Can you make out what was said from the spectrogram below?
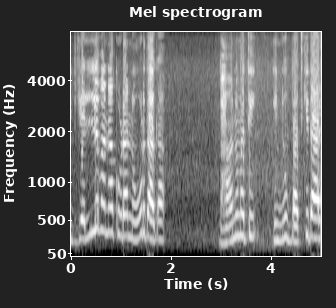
ಇದೆಲ್ಲವನ್ನ ಕೂಡ ನೋಡಿದಾಗ ಭಾನುಮತಿ ಇನ್ನೂ ಬದುಕಿದಾರ.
